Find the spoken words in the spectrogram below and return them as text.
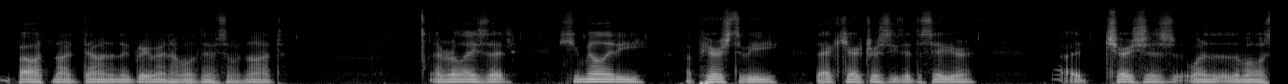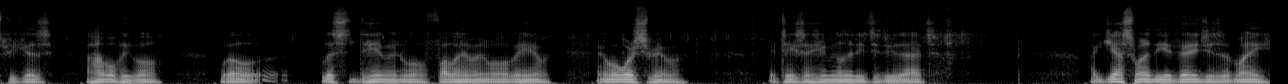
boweth not down and the great man humbleth himself not. I realized that humility appears to be that characteristic that the Savior uh, cherishes one of the, most because a humble people will listen to him and will follow him and will obey him and will worship him. It takes a humility to do that. I guess one of the advantages of my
